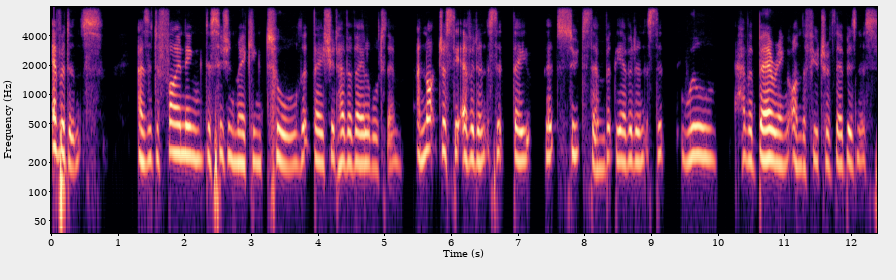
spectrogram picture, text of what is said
evidence as a defining decision making tool that they should have available to them and not just the evidence that they that suits them but the evidence that will have a bearing on the future of their business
